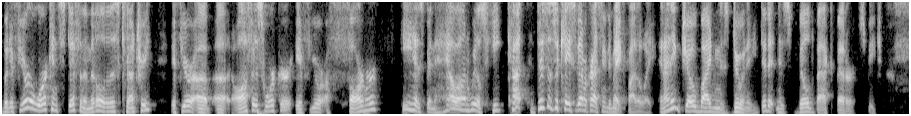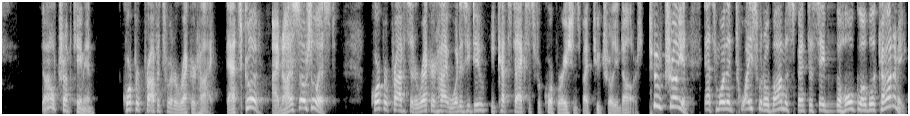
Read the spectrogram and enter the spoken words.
But if you're a working stiff in the middle of this country, if you're a, a office worker, if you're a farmer, he has been hell on wheels. He cut. This is a case the Democrats need to make, by the way, and I think Joe Biden is doing it. He did it in his "Build Back Better" speech. Donald Trump came in. Corporate profits were at a record high. That's good. I'm not a socialist. Corporate profits at a record high. What does he do? He cuts taxes for corporations by $2 trillion. 2 trillion. That's more than twice what Obama spent to save the whole global economy.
